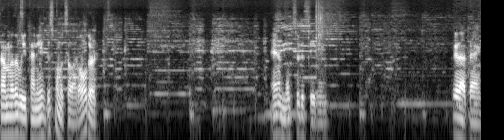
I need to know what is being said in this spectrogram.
Found another wheat penny. This one looks a lot older. And looks are deceiving. Look at that thing.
